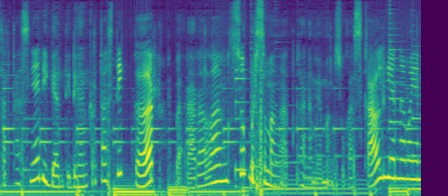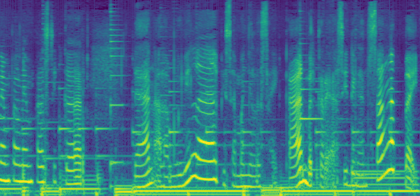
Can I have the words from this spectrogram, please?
kertasnya diganti dengan kertas stiker, Mbak Rara langsung bersemangat karena memang suka sekali yang namanya nempel-nempel stiker. Dan alhamdulillah bisa menyelesaikan berkreasi dengan sangat baik.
